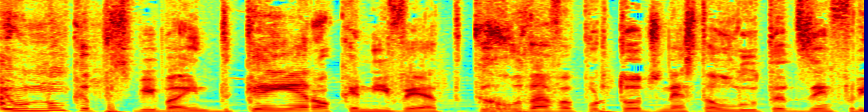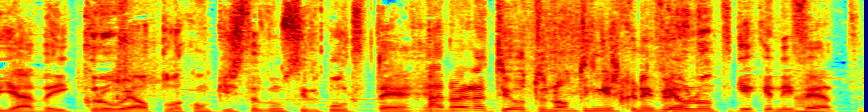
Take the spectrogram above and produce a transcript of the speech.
eu nunca percebi bem de quem era o canivete que rodava por todos nesta luta desenfreada e cruel pela conquista de um círculo de terra. Ah, não era teu, tu não tinhas canivete? Eu não tinha canivete,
